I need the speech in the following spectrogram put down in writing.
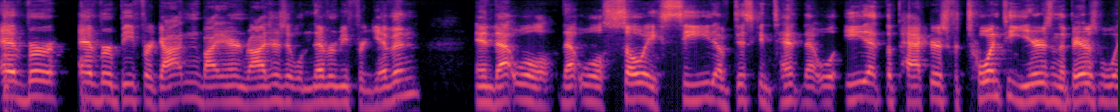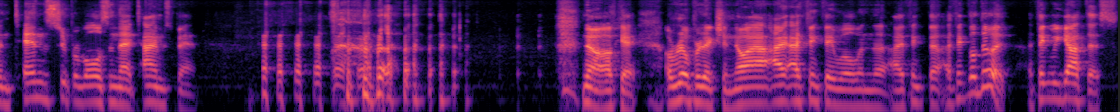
ever, ever be forgotten by Aaron Rodgers. It will never be forgiven and that will that will sow a seed of discontent that will eat at the Packers for 20 years, and the Bears will win 10 Super Bowls in that time span. no, okay, a real prediction. No, I I think they will win the. I think that I think they'll do it. I think we got this.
